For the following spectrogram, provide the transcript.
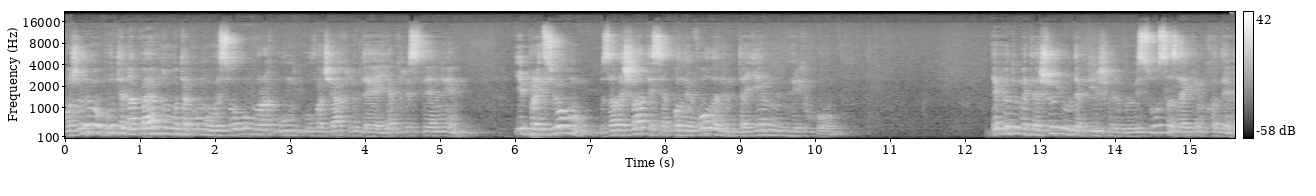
можливо, бути на певному такому високому рахунку в очах людей, як християнин, і при цьому залишатися поневоленим таємним гріхом. Як ви думаєте, що Іуда більше любив Ісуса, за яким ходив?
